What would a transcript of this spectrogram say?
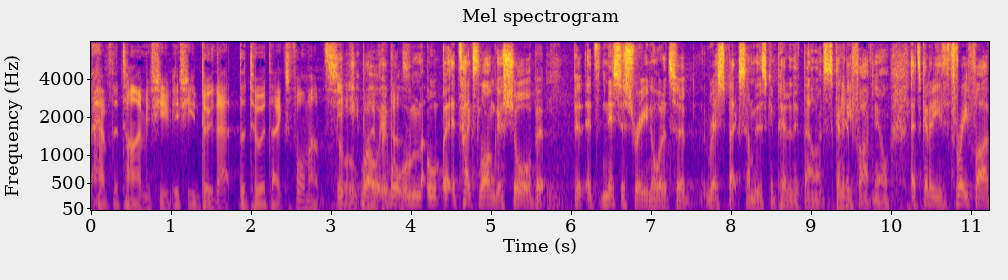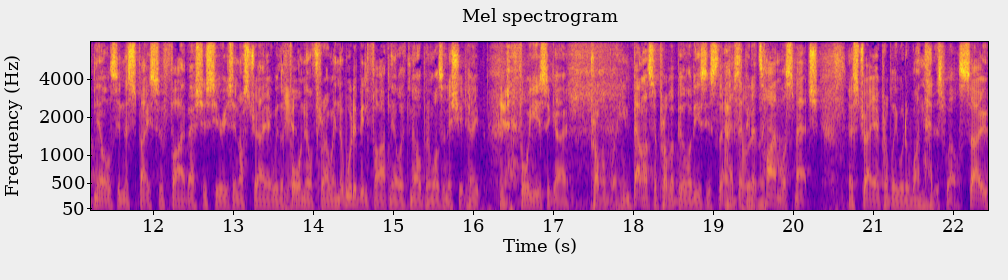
have the time if you if you do that? The tour takes four months. Or It- well, it, well, it takes longer, sure, but but it's necessary in order to wrest back some of this competitive balance. It's going to Yeah. be 5 0. It's going to be three 5 0s in the space of five Ashes series in Australia with a Yeah. 4 0 throw in. That would have been 5 0 if Melbourne wasn't a shit heap Yeah. four years ago. Probably. In balance of probabilities, is that had there been a timeless match, Australia probably would have won that as well. So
